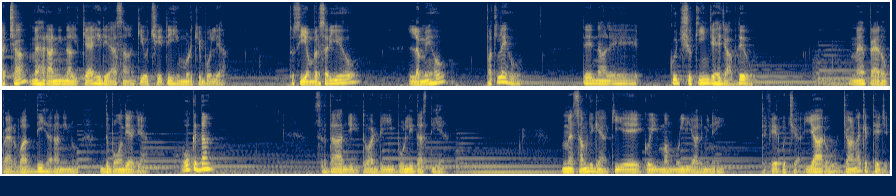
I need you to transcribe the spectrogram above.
ਅੱਛਾ, ਮੈਂ ਹੈਰਾਨੀ ਨਾਲ ਕਹਿ ਹੀ ਰਿਹਾ ਸਾਂ ਕਿ ਉਹ ਛੇਤੀ ਹੀ ਮੁੜ ਕੇ ਬੋਲਿਆ, ਤੁਸੀਂ ਅੰਮ੍ਰਿਤਸਰੀਏ ਹੋ? ਲੰਮੇ ਹੋ? ਪਤਲੇ ਹੋ? ਤੇ ਨਾਲੇ ਕੁਝ ਸ਼ੌਕੀਨ ਜਿਹੇ ਜਾਪਦੇ ਹੋ? ਮੈਂ ਪੈਰੋਂ ਪੈਰ ਵੱਧਦੀ ਹੈਰਾਨੀ ਨੂੰ ਦਬਾਉਂਦਿਆ ਗਿਆ ਉਹ ਕਿਦਾਂ? ਸਰਦਾਰ ਜੀ, ਤੁਹਾਡੀ ਬੋਲੀ ਦੱਸਦੀ ਹੈ। ਮੈਂ ਸਮਝ ਗਿਆ ਕਿ ਇਹ ਕੋਈ ਮਾਮੂਲੀ ਆਦਮੀ ਨਹੀਂ। ਤੇ ਫਿਰ ਪੁੱਛਿਆ, ਯਾਰ, ਉਹ ਜਾਣਾ ਕਿੱਥੇ ਜੇ?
